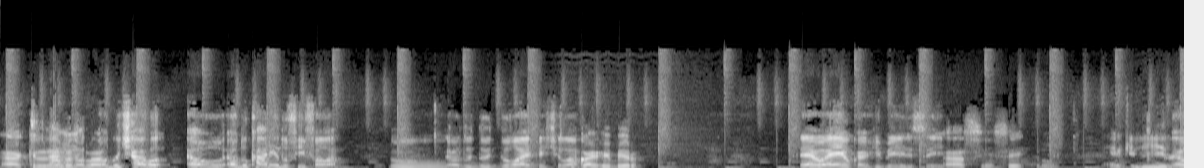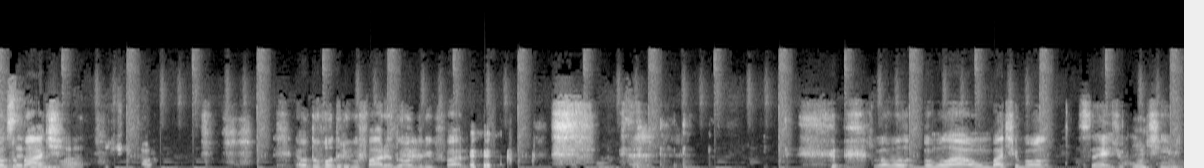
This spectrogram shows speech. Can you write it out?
Ah, aquele Ah, negócio mano, é o lá do Thiago. É o, é o do carinha do FIFA lá. do, É o do, do, do Leifert do lá. Caio Ribeiro. É, o- é o Caio Ribeiro, isso aí. Ah, sim, sei. É aquele. É o do Bate. lá. É o do Rodrigo Faro, é o do Rodrigo Faro. vamos, vamos lá, um bate-bola. Sérgio, um time.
